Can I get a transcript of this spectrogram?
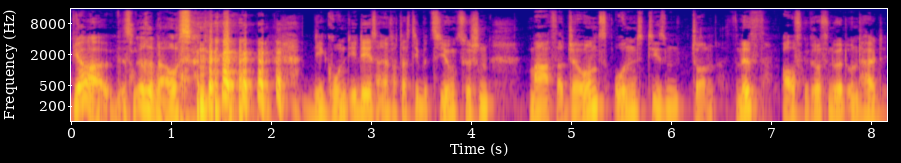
ja, ist ein Irrenhaus. Die Grundidee ist einfach, dass die Beziehung zwischen Martha Jones und diesem John Smith aufgegriffen wird und halt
